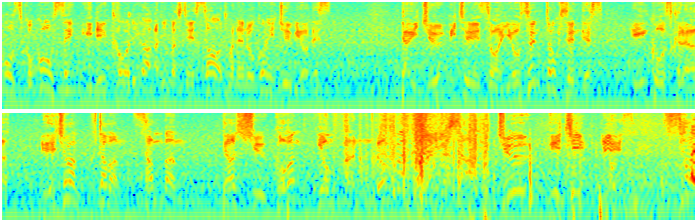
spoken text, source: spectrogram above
コース5コースで入れ替わりがありましてスタートまで残り10秒です第11レースは予選特選ですインコースから1番2番3番ダッシュ5番4番6番となりました。11レース。さあ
